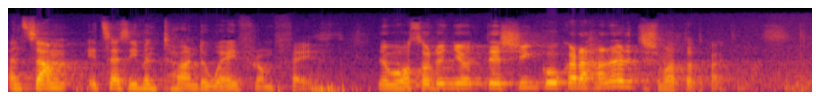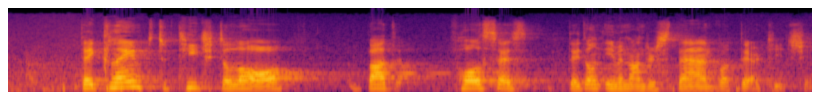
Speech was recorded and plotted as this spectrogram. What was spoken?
And some, it says, even turned away from faith. でもそれによって信仰から離れてしまったと書いています They claimed to teach the law, but Paul says they don't even understand what they are teaching.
